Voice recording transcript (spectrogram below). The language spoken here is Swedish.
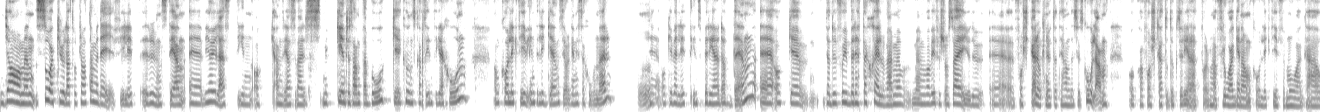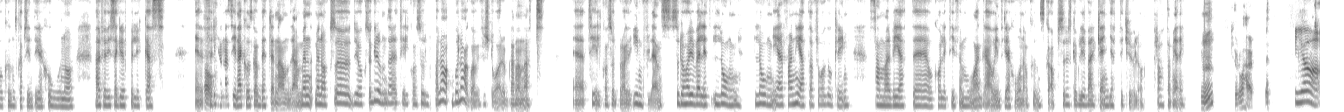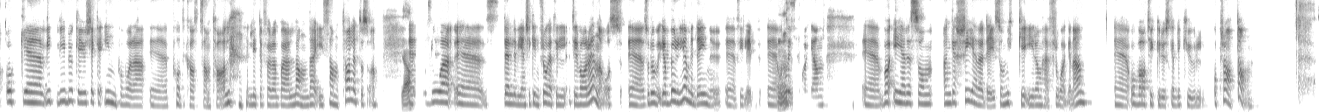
Ja, men så kul att få prata med dig, Filip Runsten. Eh, vi har ju läst din och Andreas Wärds mycket intressanta bok eh, Kunskapsintegration om kollektiv intelligens i organisationer. Mm. Eh, och är väldigt inspirerad av den. Och ja, du får ju berätta själv här, men, men vad vi förstår så är ju du forskare och knuten till Handelshögskolan och har forskat och doktorerat på de här frågorna om kollektiv förmåga och kunskapsintegration och varför vissa grupper lyckas ja. förena sina kunskaper bättre än andra. Men, men också, du är också grundare till konsultbolag vad vi förstår, bland annat eh, till konsultbolaget Influence. Så du har ju väldigt lång, lång erfarenhet av frågor kring samarbete och kollektiv förmåga och integration av kunskap. Så det ska bli verkligen jättekul att prata med dig. Mm, kul att vara här. Ja, och eh, vi, vi, brukar ju checka in på våra eh, podcastsamtal lite för att bara landa i samtalet och så. Ja. Eh, då eh, ställer vi en check-in-fråga till, till var och en av oss. Eh, så då, jag börjar med dig nu, eh, Filip. Eh, och då är mm. frågan, vad är det som engagerar dig så mycket i de här frågorna? och vad tycker du ska bli kul att prata om?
